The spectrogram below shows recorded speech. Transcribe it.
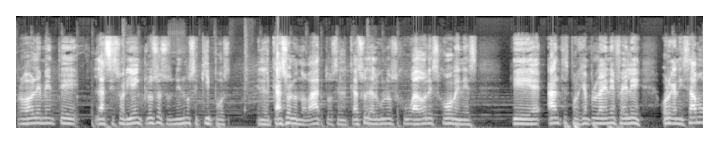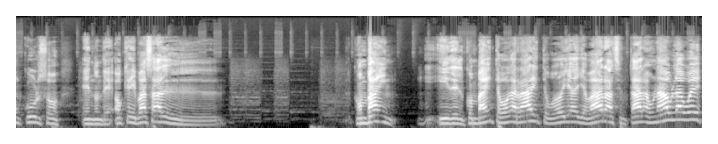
probablemente la asesoría incluso de sus mismos equipos, en el caso de los novatos, en el caso de algunos jugadores jóvenes, que antes, por ejemplo, la NFL organizaba un curso en donde, ok, vas al combine y, y del combine te voy a agarrar y te voy a llevar a sentar a un aula, güey,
